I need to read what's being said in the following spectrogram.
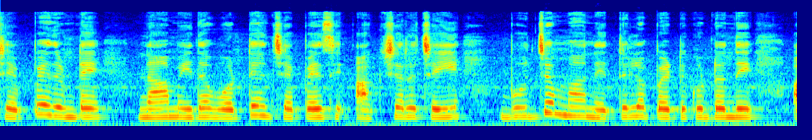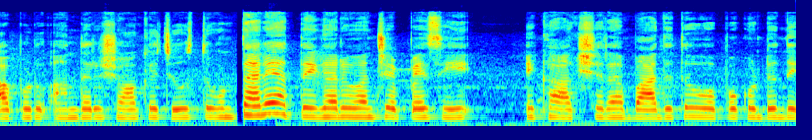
చెప్పేది ఉంటే నా మీద ఒట్టే అని చెప్పేసి అక్షర చెయ్యి బుజ్జమ్మ నెత్తిలో పెట్టుకుంటుంది. అప్పుడు అందరూ షాకే చూస్తూ ఉంటారు. సరే అత్తయ్య గారు అని చెప్పేసి ఇక అక్షర బాధతో ఒప్పుకుంటుంది.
